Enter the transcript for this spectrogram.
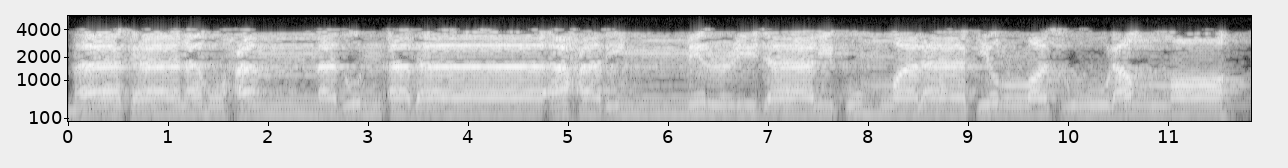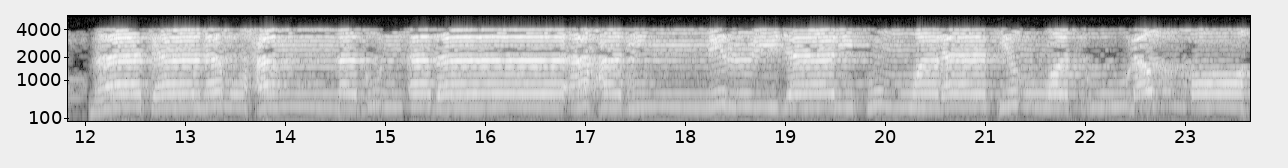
ما كان محمد أبا أحد من رجالكم ولكن رسول الله ما كان محمد أبا رسول الله.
